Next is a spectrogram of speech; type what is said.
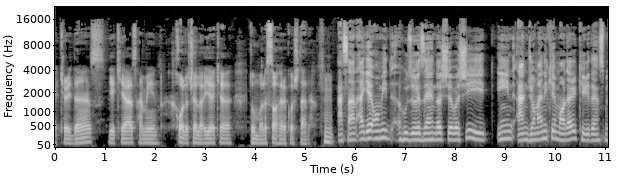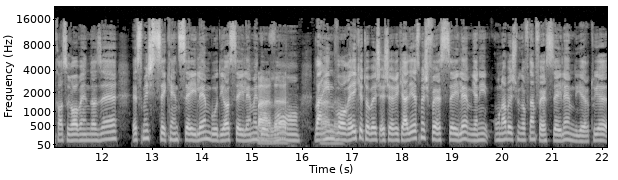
کریدنس یکی از همین خلوچلاییه که دنبال ساهر کشتنه. اصلا اگه امید حضور ذهن داشته باشید این انجمنی که مادر کریدنس می‌خواست راه بندازه اسمش سکند سیلم بود یا سیلم بله. دوم و این بله. واقعی که تو بهش اشاره کردی اسمش فرست سیلم یعنی اونا بهش می‌گفتن فرست سیلم دیگه توی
